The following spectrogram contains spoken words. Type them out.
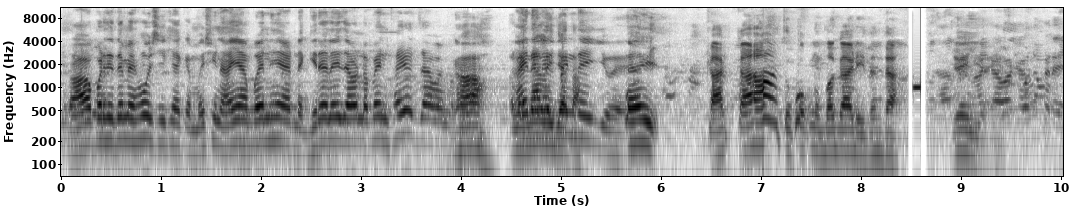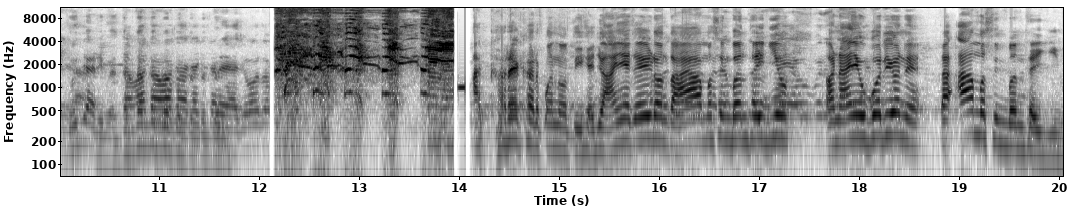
તો આ પરથી તમે શું શીખ્યા કે મશીન અહીંયા બંધ છે એટલે ઘરે લઈ જાવ એટલે બંધ થઈ જ જવાનું હા એટલે ના લઈ જતા થઈ ગયું હે કાકા તું કોકનું બગાડી ધંધા જોઈ લે ગુજારી ભાઈ ધબ ધબ ધબ ધબ ધબ ધબ. જો તો આ ખરેખર પનોતી છે જો અહીંયા ચડ્યો ને તો આ મશીન બંધ થઈ ગયું અને અહીંયા ઊભો રહ્યો ને તો આ મશીન બંધ થઈ ગયું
